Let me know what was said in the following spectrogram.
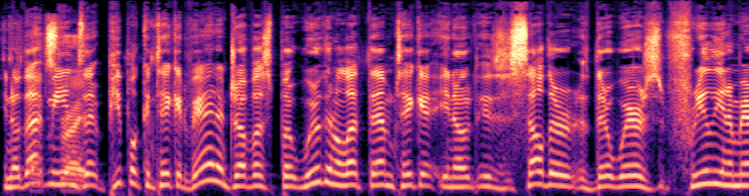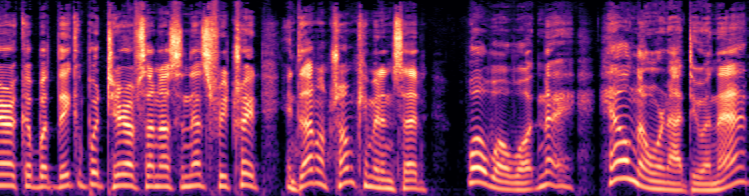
you know that That's means right. that people can take advantage of us but we're going to let them take it you know sell their their wares freely in america but they can put tariffs on us and that's free trade and donald trump came in and said whoa whoa whoa no, hell no we're not doing that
